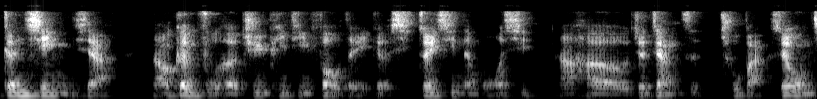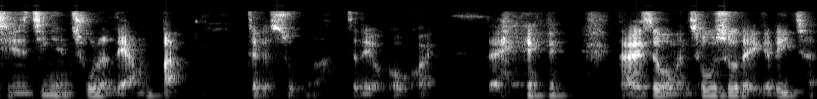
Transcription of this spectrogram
更新一下，然后更符合 GPT-4 的一个最新的模型，然后就这样子出版。所以我们其实今年出了两版这个书啊，真的有够快。对，大概是我们出书的一个历程。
